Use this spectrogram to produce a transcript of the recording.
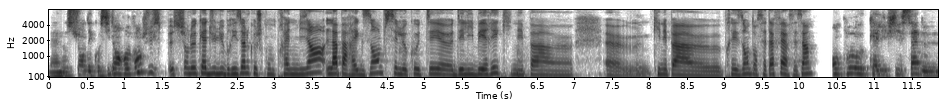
la notion d'écocide. En revanche, juste sur le cas du Lubrizol, que je comprenne bien, là par exemple, c'est le côté délibéré qui n'est pas qui n'est pas présent dans cette affaire, c'est ça? On peut qualifier ça de,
